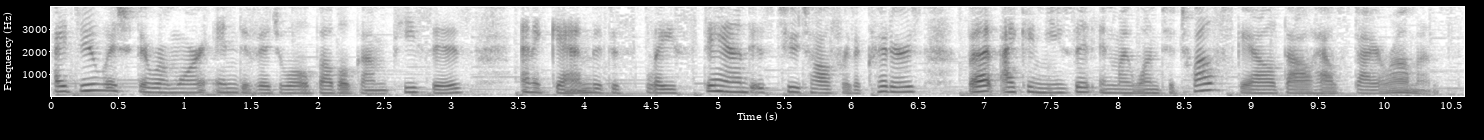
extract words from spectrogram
I do wish there were more individual bubblegum pieces. And again, the display stand is too tall for the critters, but I can use it in my 1 to 12 scale dollhouse dioramas.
